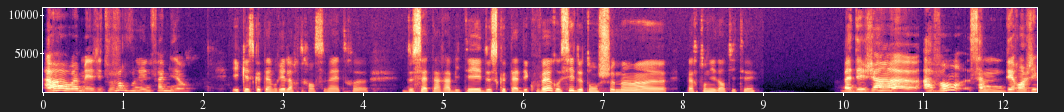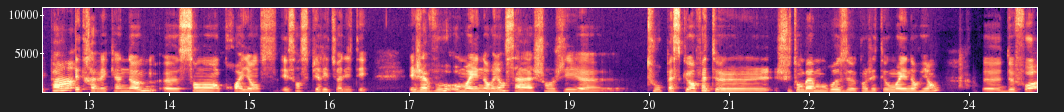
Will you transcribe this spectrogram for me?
Ah ouais, mais j'ai toujours voulu une famille. Hein. Et qu'est-ce que tu aimerais leur transmettre euh, de cette arabité, de ce que tu as découvert aussi de ton chemin euh, vers ton identité? Bah déjà, euh, avant, ça me dérangeait pas d'être avec un homme sans croyance et sans spiritualité. Et j'avoue, au Moyen-Orient, ça a changé tout parce qu'en en fait, je suis tombée amoureuse quand j'étais au Moyen-Orient deux fois.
